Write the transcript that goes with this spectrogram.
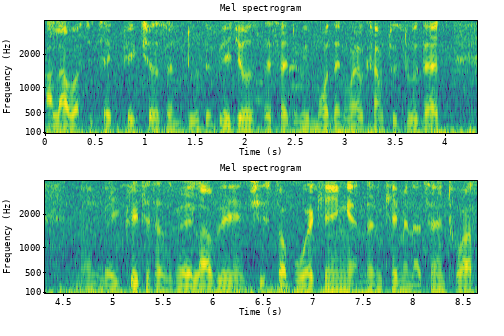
allow us to take pictures and do the videos. They said we're more than welcome to do that, and they greeted us very lovely. She stopped working and then came and attended to us,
